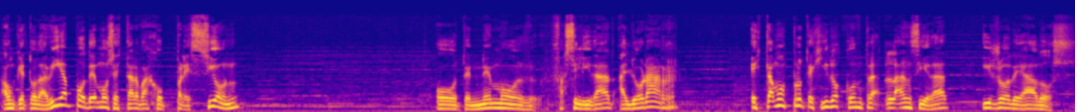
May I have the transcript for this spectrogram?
aunque todavía podemos estar bajo presión o tenemos facilidad a llorar, estamos protegidos contra la ansiedad y rodeados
